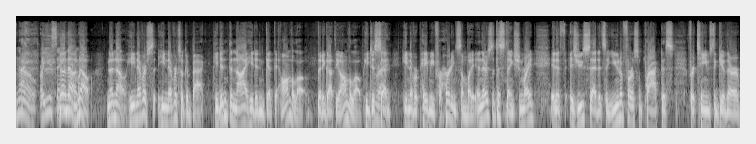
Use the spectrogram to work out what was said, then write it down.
No, are you saying No, no, that Mi- no, no, no. He never he never took it back. He didn't deny he didn't get the envelope that he got the envelope. He just Right. said he never paid me for hurting somebody. And there's a distinction, right? And if, as you said, it's a universal practice for teams to give their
